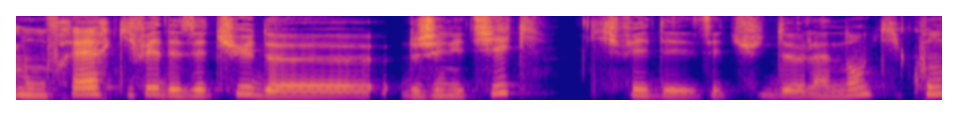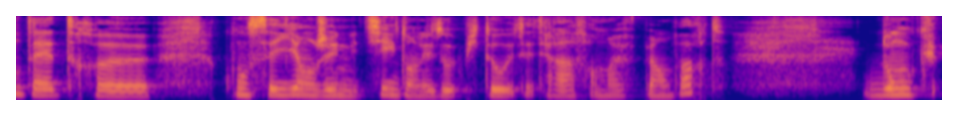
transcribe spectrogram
mon frère qui fait des études de génétique, qui fait des études là-dedans, qui compte être euh, conseiller en génétique dans les hôpitaux, etc. Enfin bref, peu importe. Donc,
